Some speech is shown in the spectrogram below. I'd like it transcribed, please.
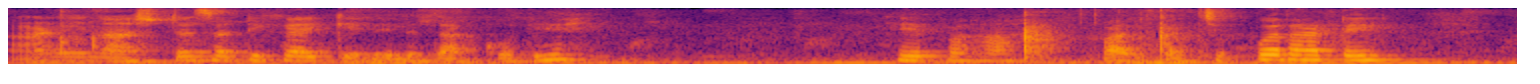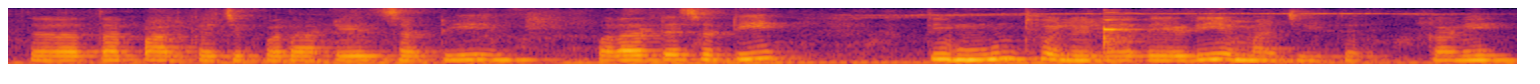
आणि नाश्त्यासाठी काय केलेलं दाखवते. हे पहा पालकाचे पराठे. तर आता पालकाचे पराठेसाठी पराठ्यासाठी तिंबून ठेवलेले आहे रेडी आहे माझी इथं कणिक.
